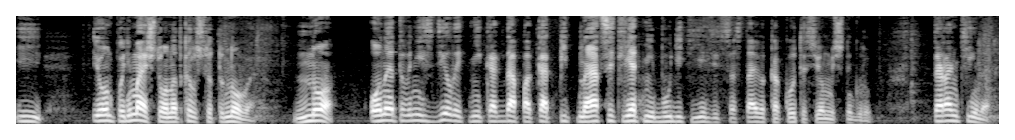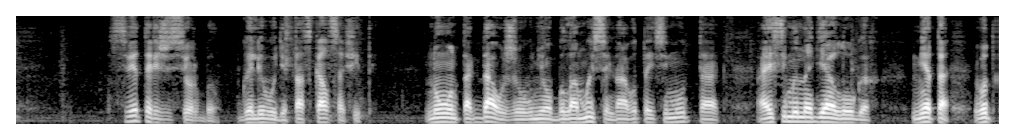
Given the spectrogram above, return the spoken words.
И, и он понимает, что он открыл что-то новое. Но он этого не сделает никогда, пока 15 лет не будет ездить в составе какой-то съемочной группы. Тарантино. Светорежиссер был в Голливуде, таскал софиты. Но он тогда уже, у него была мысль, а вот если мы так, а если мы на диалогах, мета. Вот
